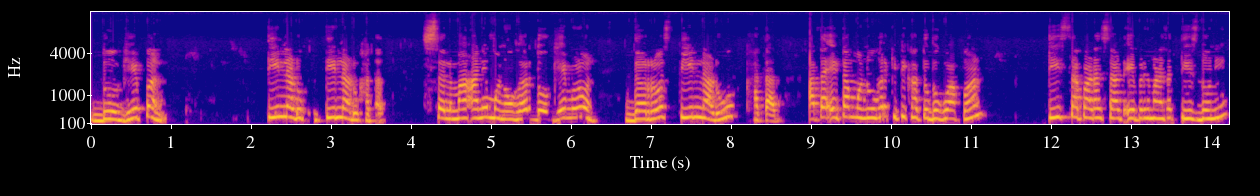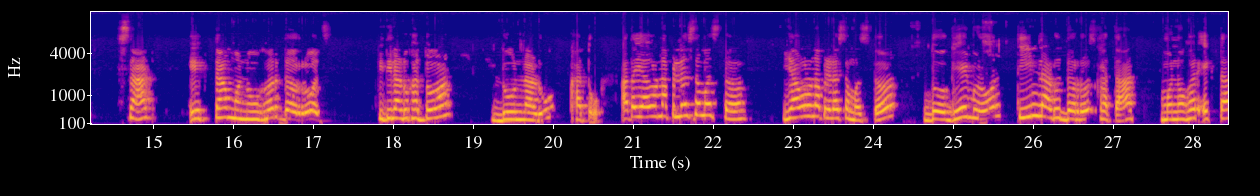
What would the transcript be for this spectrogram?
दोघे पण तीन लाडू तीन लाडू खातात. सलमा आणि मनोहर दोघे मिळून दररोज तीन लाडू खातात. आता एकटा मनोहर किती खातो बघू आपण? तीसचा पाडा साठ एप्रिल म्हणायचा तीस दोन्ही साठ. एकटा मनोहर दररोज किती लाडू खातो? दोन लाडू खातो. आता यावरून आपल्याला समजतं यावरून आपल्याला समजतं दोघे मिळून तीन लाडू दररोज खातात. मनोहर एकटा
